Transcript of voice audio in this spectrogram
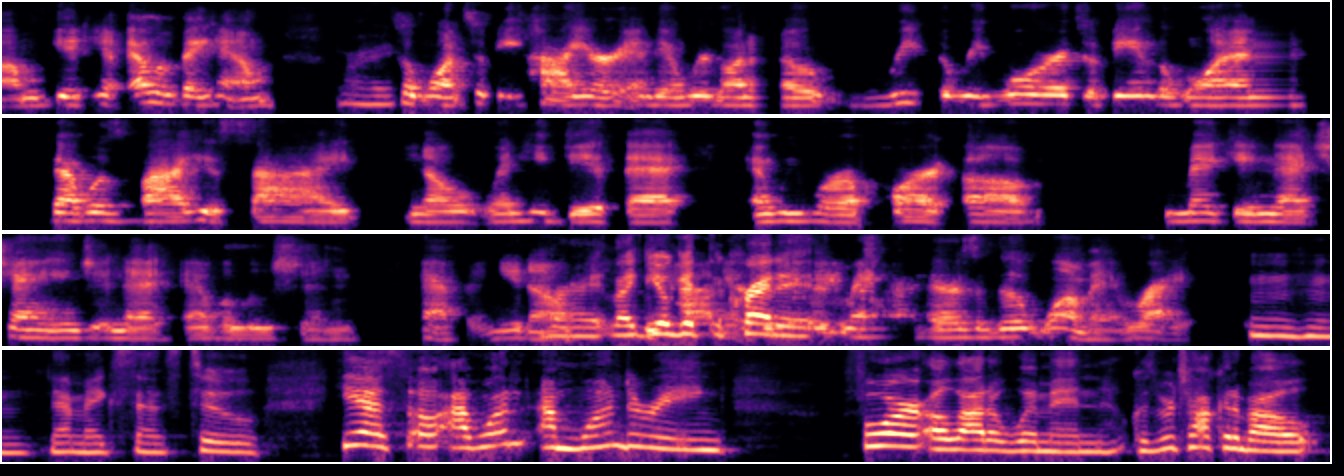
um, get him, elevate him right. to want to be higher. And then we're going to reap the rewards of being the one that was by his side, you know, when he did that. And we were a part of making that change and that evolution happen, you know. Right. Like you'll get the credit. Man, there's a good woman, right. Mm-hmm. That makes sense too. Yeah. So I want. I'm wondering for a lot of women because we're talking about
